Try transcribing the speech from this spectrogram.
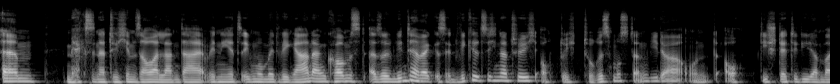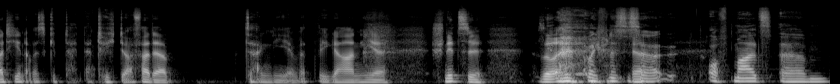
Ähm, merkst du natürlich im Sauerland da, wenn du jetzt irgendwo mit Veganern kommst. Also im Winterberg, es entwickelt sich natürlich auch durch Tourismus dann wieder und auch die Städte, die dann weitergehen. Aber es gibt halt natürlich Dörfer, da sagen die, was vegan hier, Schnitzel. So. Aber ich finde, das ist ja, Ja. oftmals ähm,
